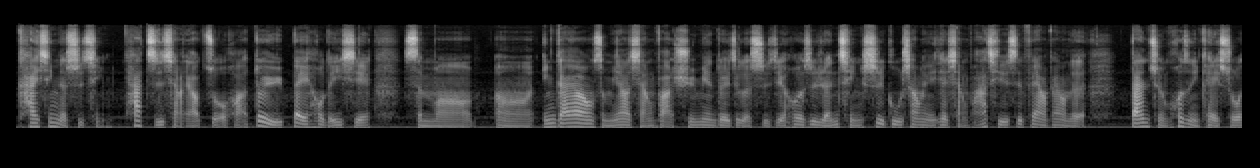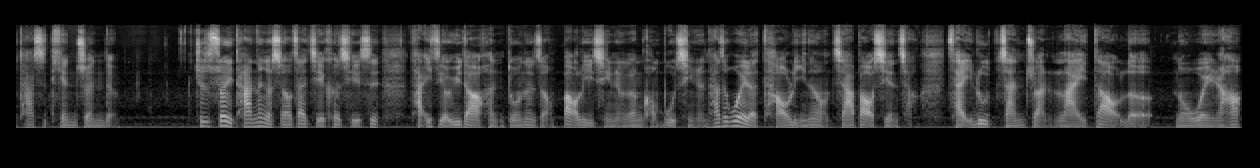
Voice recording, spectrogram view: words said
开心的事情。她只想要作画。对于背后的一些什么，嗯、应该要用什么样的想法去面对这个世界，或者是人情世故上面的一些想法，她其实是非常非常的单纯，或者你可以说她是天真的。就是，所以他那个时候在捷克，其实是他一直有遇到很多那种暴力情人跟恐怖情人。他是为了逃离那种家暴现场，才一路辗转来到了挪威。然后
